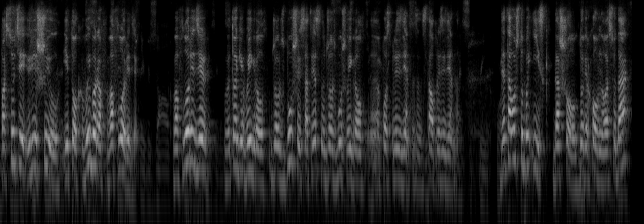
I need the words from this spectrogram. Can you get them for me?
по сути, решил итог выборов во Флориде. Во Флориде в итоге выиграл Джордж Буш, и, соответственно, Джордж Буш выиграл пост президента, стал президентом. Для того, чтобы иск дошел до Верховного суда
